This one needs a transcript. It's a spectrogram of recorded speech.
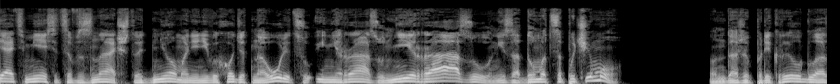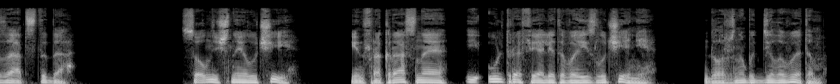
пять месяцев знать, что днем они не выходят на улицу и ни разу, ни разу не задуматься почему. Он даже прикрыл глаза от стыда. Солнечные лучи, инфракрасное и ультрафиолетовое излучение. Должно быть дело в этом.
